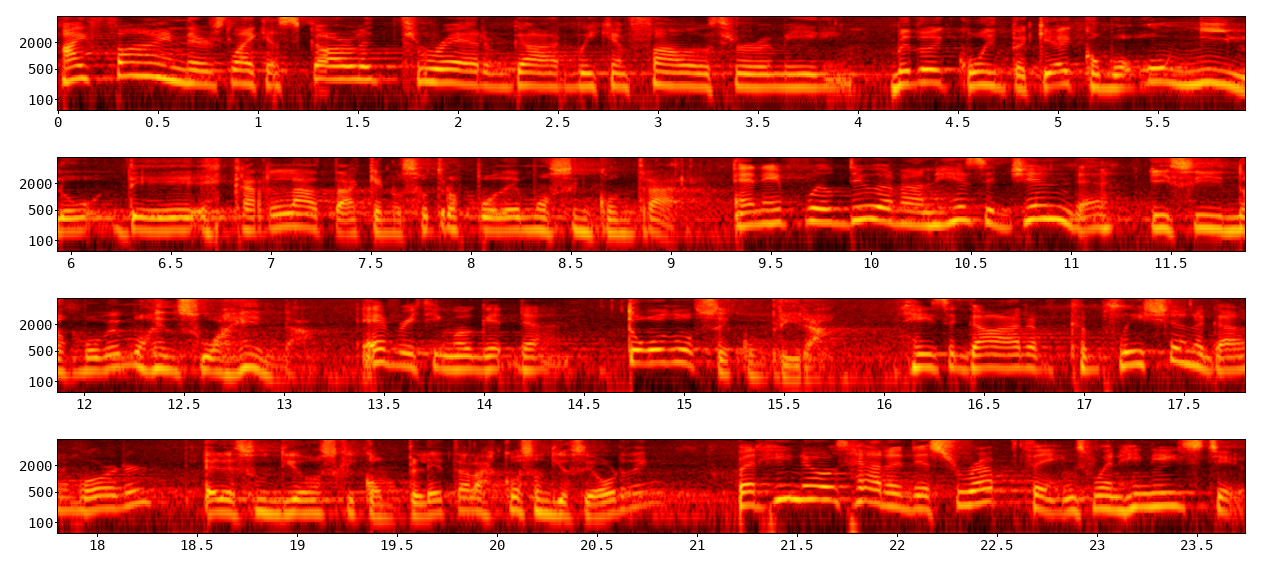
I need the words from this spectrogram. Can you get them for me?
I find there's like a scarlet thread of God we can follow through a meeting. Me doy cuenta que hay como un hilo de escarlata que nosotros podemos encontrar. And if we'll do it on his agenda, Y si nos movemos en su agenda, everything will get done. todo se cumplirá. He's a God of completion, a God of order. Él es un Dios que completa las cosas, un Dios de orden, But he knows how to disrupt things when he needs to.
